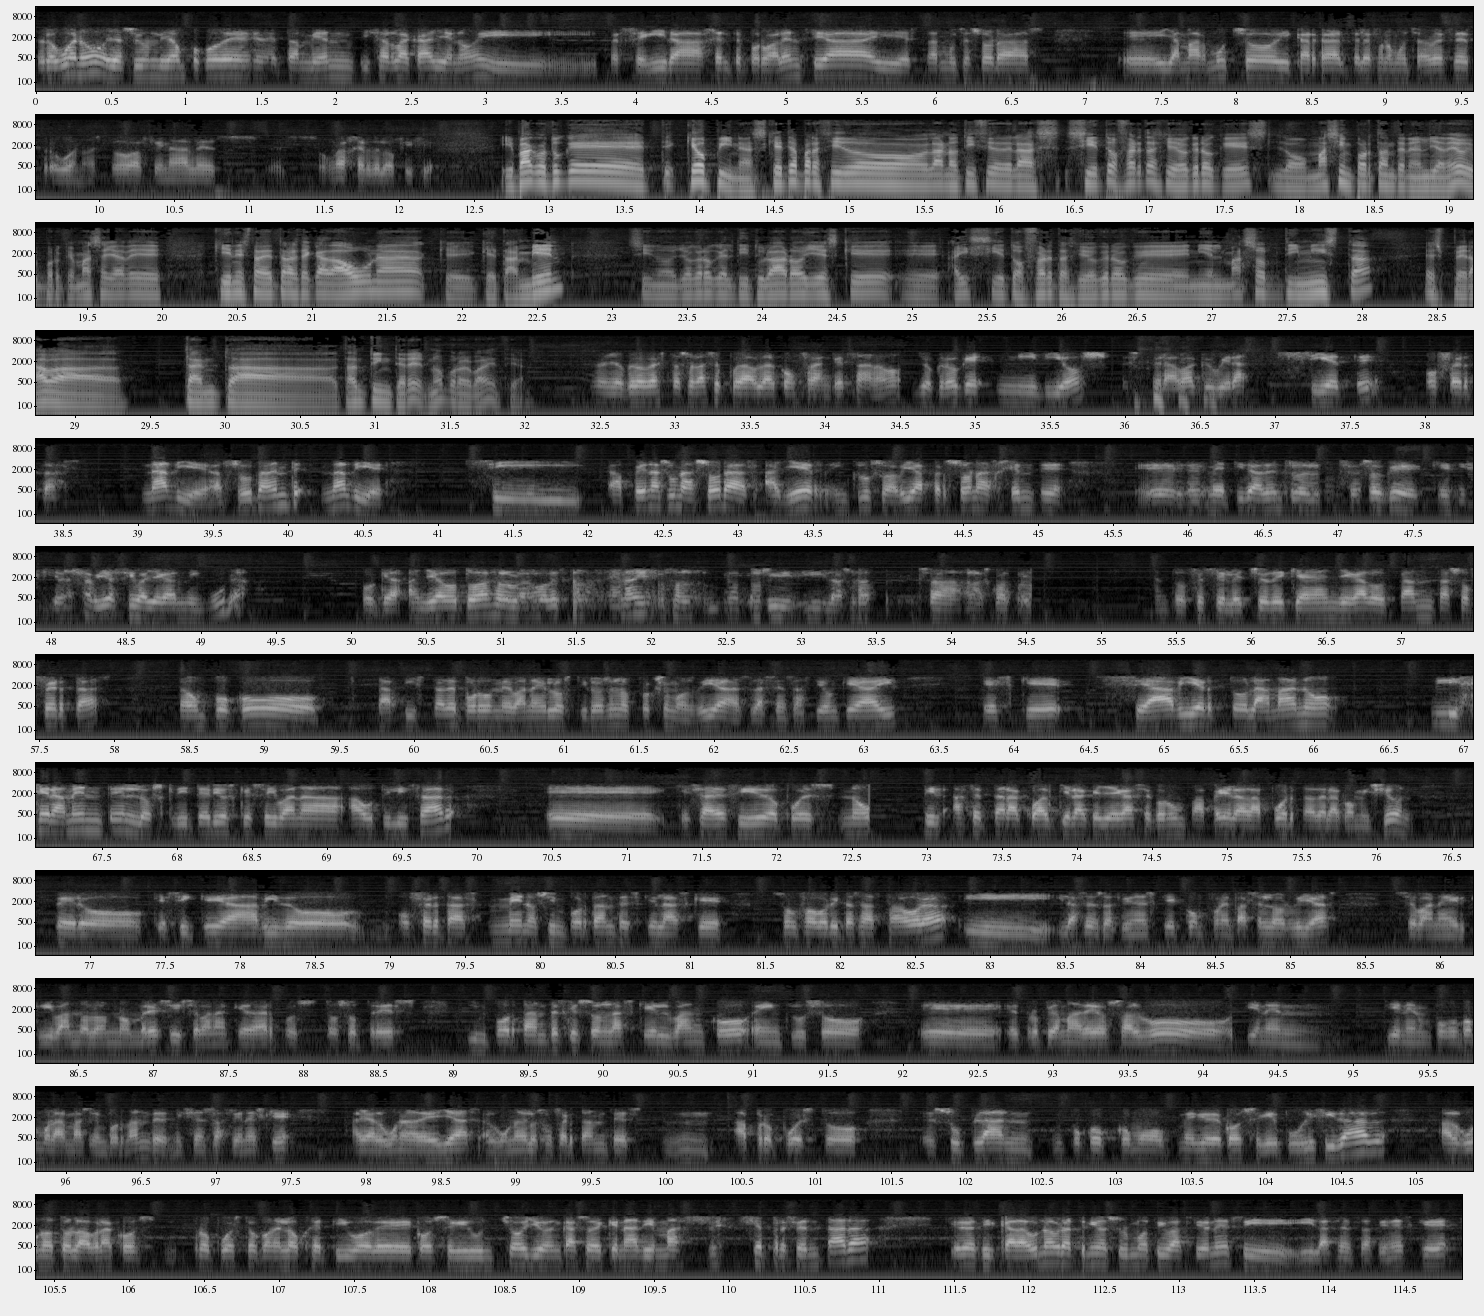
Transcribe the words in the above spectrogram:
Pero bueno, hoy ha sido un día un poco de, de también pisar la calle, ¿no? Y perseguir a gente por Valencia y estar muchas horas eh, y llamar mucho y cargar el teléfono muchas veces, pero bueno, esto al final es, es un gajer del oficio. Y Paco, ¿tú qué, qué opinas? ¿Qué te ha parecido la noticia de las siete ofertas que yo creo que es lo más importante en el día de hoy? Porque más allá de quién está detrás de cada una, que, que también, sino yo creo que el titular hoy es que eh, hay siete ofertas que yo creo que ni el más optimista esperaba tanta, tanto interés ¿no? por el Valencia. Yo creo que a estas horas se puede hablar con franqueza, ¿no? Yo creo que ni Dios esperaba que hubiera siete ofertas. Nadie, absolutamente nadie. Si apenas unas horas, ayer incluso había personas, gente eh, metida dentro del proceso que, que ni siquiera sabía si iba a llegar ninguna. Porque han llegado todas a lo largo de esta mañana y los y, y las a las cuatro. Entonces el hecho de que hayan llegado tantas ofertas da un poco la pista de por dónde van a ir los tiros en los próximos días. La sensación que hay es que se ha abierto la mano ligeramente en los criterios que se iban a, utilizar, eh, que se ha decidido pues no aceptar a cualquiera que llegase con un papel a la puerta de la comisión, pero que sí que ha habido ofertas menos importantes que las que son favoritas hasta ahora y, y la sensación es que conforme pasen los días se van a ir cribando los nombres y se van a quedar pues dos o tres importantes que son las que el banco e incluso eh, el propio Amadeo Salvo tienen tienen un poco como las más importantes. Mi sensación es que hay alguna de ellas, alguno de los ofertantes mm, ha propuesto eh, su plan un poco como medio de conseguir publicidad, algún otro lo habrá cons- propuesto con el objetivo de conseguir un chollo en caso de que nadie más se presentara. Quiero decir, cada uno habrá tenido sus motivaciones y, la sensación es que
